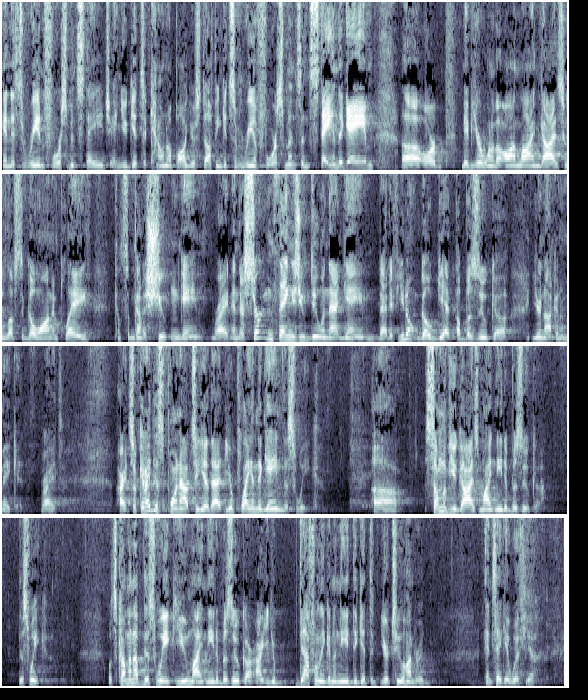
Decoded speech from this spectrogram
in this reinforcement stage and you get to count up all your stuff and get some reinforcements and stay in the game. Uh, or maybe you're one of the online guys who loves to go on and play some kind of shooting game, right? And there's certain things you do in that game that if you don't go get a bazooka, you're not going to make it, right? All right, so can I just point out to you that you're playing the game this week? Uh, some of you guys might need a bazooka this week. What's coming up this week, you might need a bazooka. You're definitely going to need to get your 200 and take it with you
